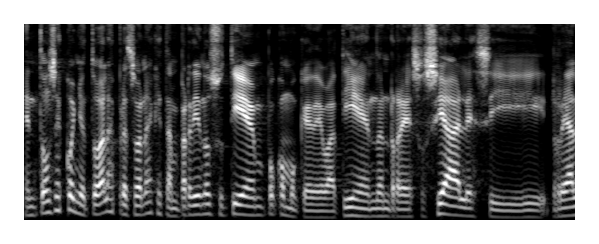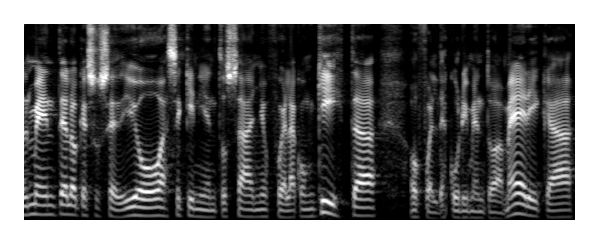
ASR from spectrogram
Entonces, coño, todas las personas que están perdiendo su tiempo como que debatiendo en redes sociales si realmente lo que sucedió hace 500 años fue la conquista o fue el descubrimiento de América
